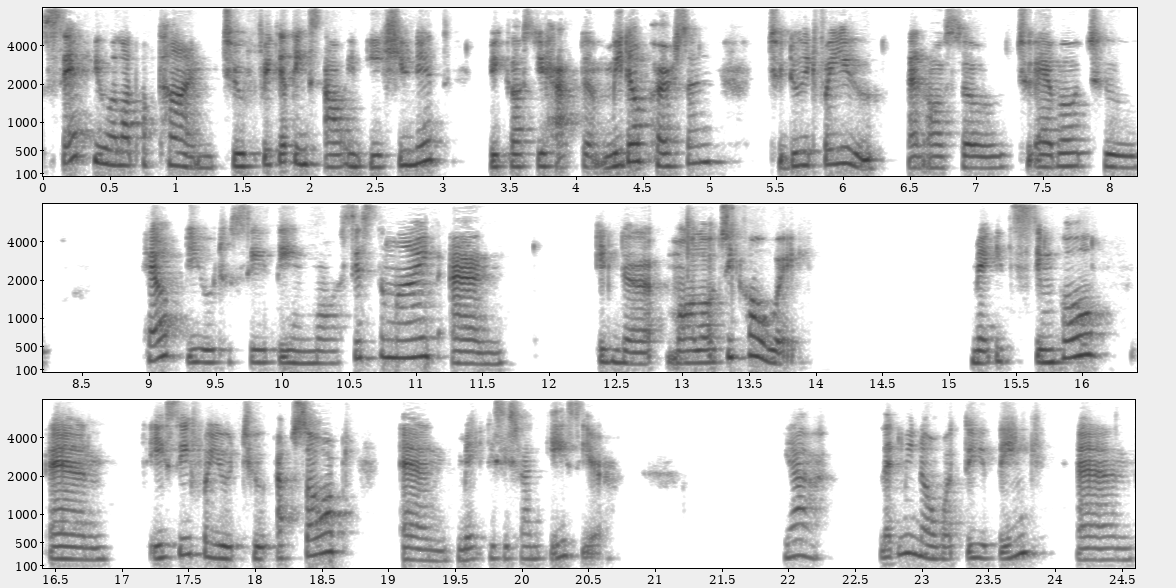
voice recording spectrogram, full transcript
save you a lot of time to figure things out in each unit because you have the middle person to do it for you and also to able to help you to see things more systemized and in the more logical way. Make it simple and easy for you to absorb and make decision easier. Yeah let me know what do you think and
